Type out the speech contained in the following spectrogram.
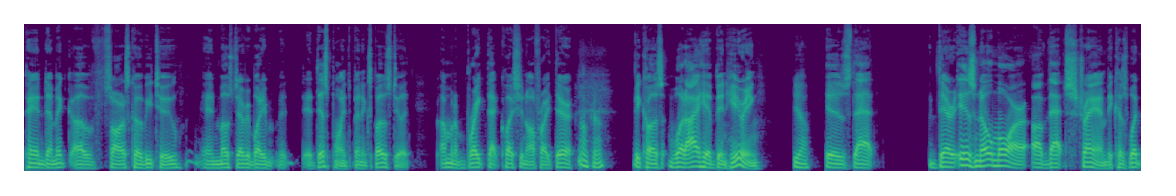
pandemic of SARS-CoV-2, and most everybody at this point has been exposed to it. I'm going to break that question off right there Okay. Because what I have been hearing Yeah. is that there is no more of that strand because what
